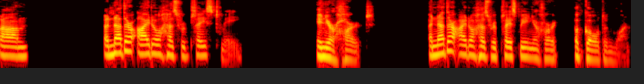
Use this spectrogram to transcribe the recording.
um, another idol has replaced me in your heart. Another idol has replaced me in your heart, a golden one.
